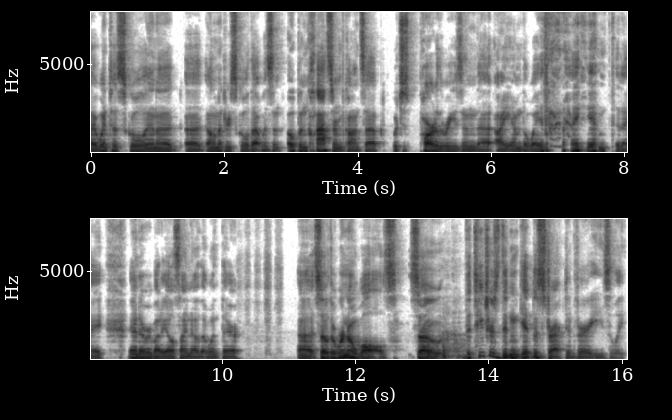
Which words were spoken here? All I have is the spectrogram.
I went to school in a, a elementary school that was an open classroom concept, which is part of the reason that I am the way that I am today, and everybody else I know that went there. Uh, so there were no walls. So the teachers didn't get distracted very easily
